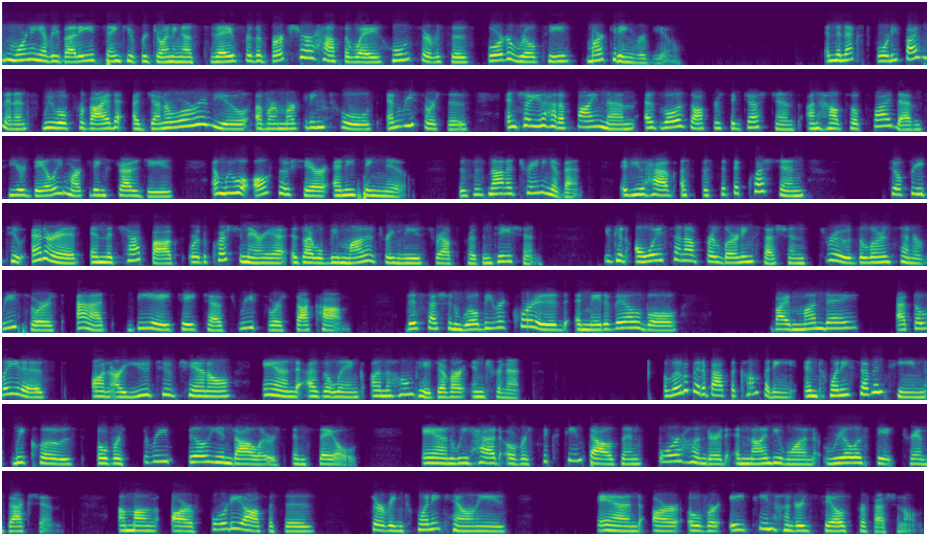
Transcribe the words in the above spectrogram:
Good morning, everybody. Thank you for joining us today for the Berkshire Hathaway Home Services Florida Realty Marketing Review. In the next 45 minutes, we will provide a general review of our marketing tools and resources and show you how to find them, as well as offer suggestions on how to apply them to your daily marketing strategies, and we will also share anything new. This is not a training event. If you have a specific question, feel free to enter it in the chat box or the question area as I will be monitoring these throughout the presentation. You can always sign up for learning sessions through the Learn Center resource at bhhsresource.com. This session will be recorded and made available by Monday at the latest on our YouTube channel and as a link on the homepage of our intranet. A little bit about the company. In 2017, we closed over $3 billion in sales, and we had over 16,491 real estate transactions among our 40 offices serving 20 counties and our over 1,800 sales professionals.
